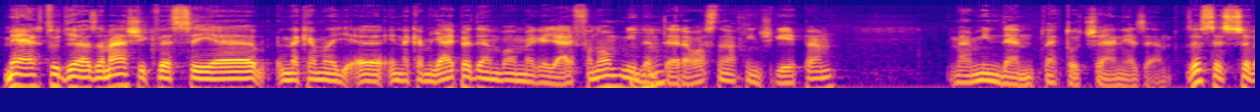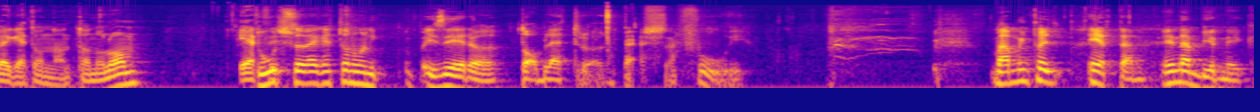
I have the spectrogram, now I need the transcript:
Mert ugye az a másik veszélye, nekem, van egy, én nekem egy iPad-em van, meg egy iPhone-om, mindent uh-huh. erre használok, nincs gépem, mert mindent meg tudok csinálni ezen. Az összes szöveget onnan tanulom, Értés. Tudsz szöveget tanulni izéről, tabletről? Persze. Fúj. Mármint, hogy értem, én nem bírnék.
